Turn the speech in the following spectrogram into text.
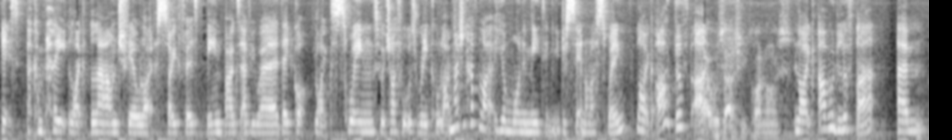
it's a complete like lounge feel, like sofas, bean bags everywhere. They'd got like swings, which I thought was really cool. Like imagine having like your morning meeting, you're just sitting on a swing. Like I'd love that That was actually quite nice. like I would love that. Um,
